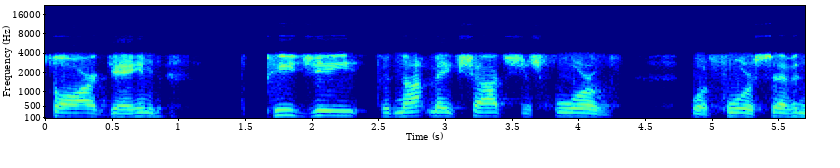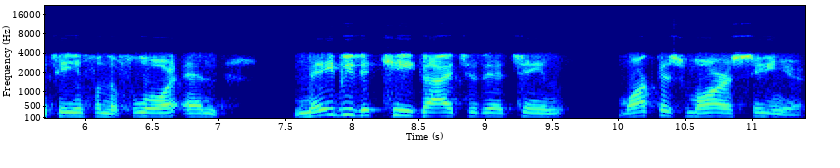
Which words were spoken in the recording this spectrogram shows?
star game. PG could not make shots, just four of what four seventeen from the floor, and maybe the key guy to their team, Marcus Morris Sr.,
